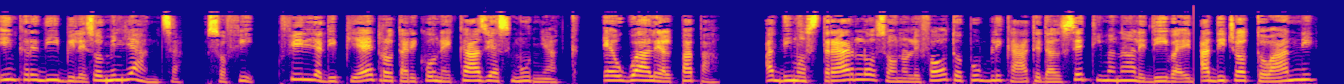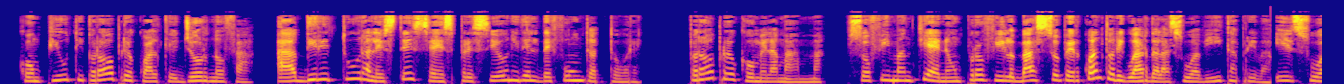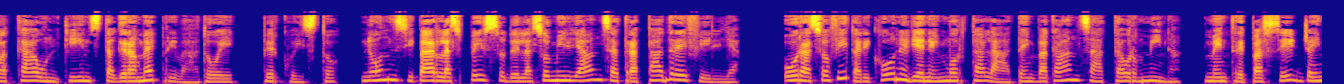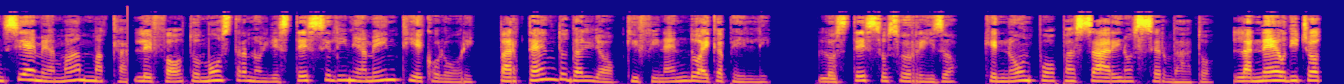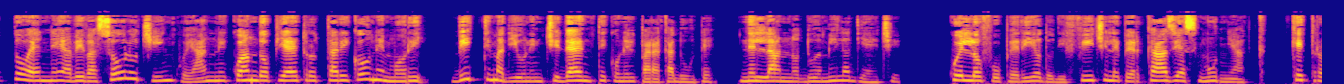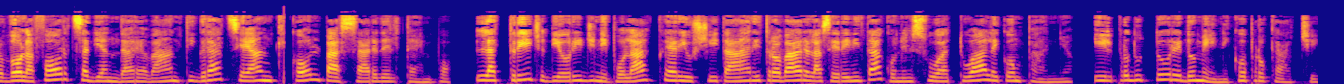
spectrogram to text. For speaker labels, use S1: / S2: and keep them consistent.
S1: Incredibile somiglianza, Sophie, figlia di Pietro Taricone e Casia Smugnac, è uguale al papà. A dimostrarlo sono le foto pubblicate dal settimanale Diva e a 18 anni, compiuti proprio qualche giorno fa, ha addirittura le stesse espressioni del defunto attore. Proprio come la mamma, Sophie mantiene un profilo basso per quanto riguarda la sua vita privata. Il suo account Instagram è privato e, per questo, non si parla spesso della somiglianza tra padre e figlia. Ora Sophie Taricone viene immortalata in vacanza a Taormina, mentre passeggia insieme a mamma K. Le foto mostrano gli stessi lineamenti e colori, partendo dagli occhi finendo ai capelli. Lo stesso sorriso, che non può passare inosservato. La neo 18enne aveva solo 5 anni quando Pietro Taricone morì, vittima di un incidente con il paracadute, nell'anno 2010. Quello fu periodo difficile per Kasia Smugnac, che trovò la forza di andare avanti grazie anche col passare del tempo. L'attrice di origini polacche è riuscita a ritrovare la serenità con il suo attuale compagno, il produttore Domenico Procacci.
